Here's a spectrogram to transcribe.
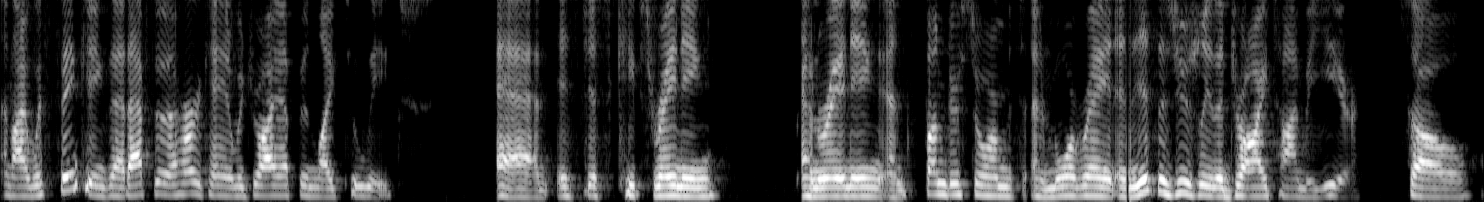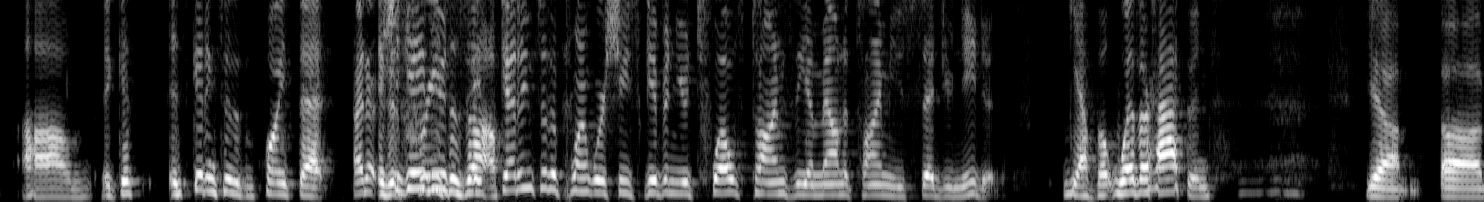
and I was thinking that after the hurricane, it would dry up in like two weeks, and it just keeps raining and raining and thunderstorms and more rain, and this is usually the dry time of year. So um, it gets it's getting to the point that I know, if she it gave you, freezes it's getting to the point where she's given you 12 times the amount of time you said you needed. yeah. But weather happened. Yeah. Uh,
